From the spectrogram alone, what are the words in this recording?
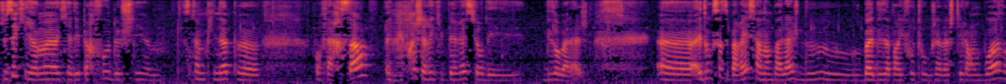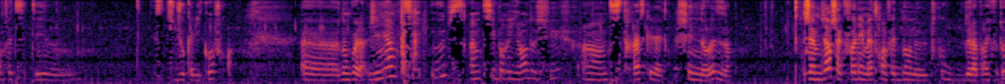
Je sais qu'il y en a, qu'il y a des perfos de chez Stampin' Up pour faire ça. Mais moi, j'ai récupéré sur des, des emballages. Euh, et donc ça c'est pareil, c'est un emballage de euh, bah, des appareils photo que j'avais acheté là en bois. En fait c'était euh, Studio Calico je crois. donc voilà, j'ai mis un petit oups, un petit brillant dessus, un petit strass que j'avais trouvé chez Noz. J'aime bien chaque fois les mettre en fait dans le trou de l'appareil photo,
